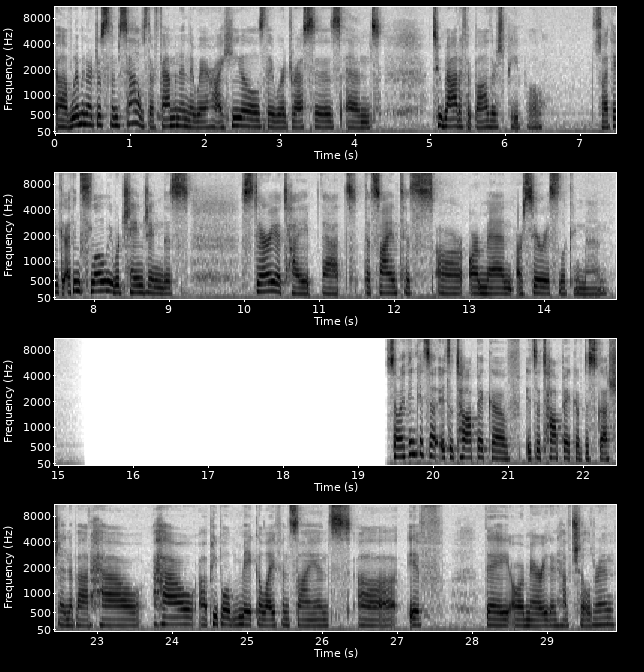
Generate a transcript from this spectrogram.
uh, women are just themselves. They're feminine, they wear high heels, they wear dresses, and too bad if it bothers people. So I think, I think slowly we're changing this stereotype that, that scientists are, are men, are serious looking men. So I think it's a it's a topic of it's a topic of discussion about how how uh, people make a life in science uh, if they are married and have children.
